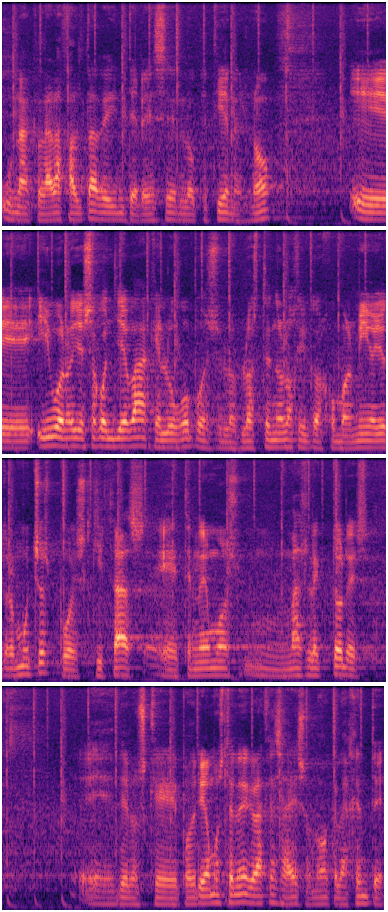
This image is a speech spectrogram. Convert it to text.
una clara falta de interés en lo que tienes, ¿no? Eh, y bueno, y eso conlleva a que luego pues, los blogs tecnológicos como el mío y otros muchos, pues quizás eh, tenemos más lectores eh, de los que podríamos tener gracias a eso, ¿no? que la gente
